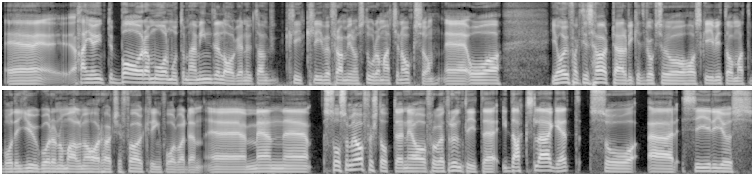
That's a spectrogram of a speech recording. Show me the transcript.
Eh, han gör ju inte bara mål mot de här mindre lagen utan kliver fram i de stora matcherna också. Eh, och jag har ju faktiskt hört här, vilket vi också har skrivit om, att både Djurgården och Malmö har hört sig för kring forwarden. Eh, men eh, så som jag har förstått det när jag har frågat runt lite, i dagsläget så är Sirius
